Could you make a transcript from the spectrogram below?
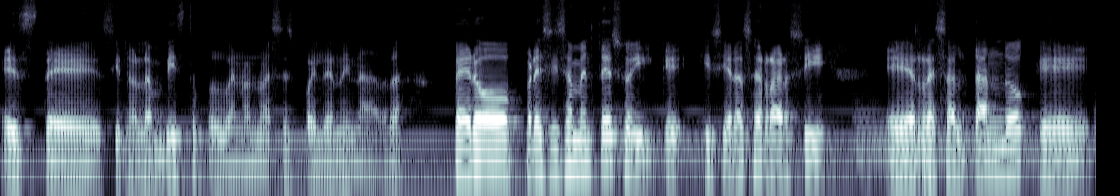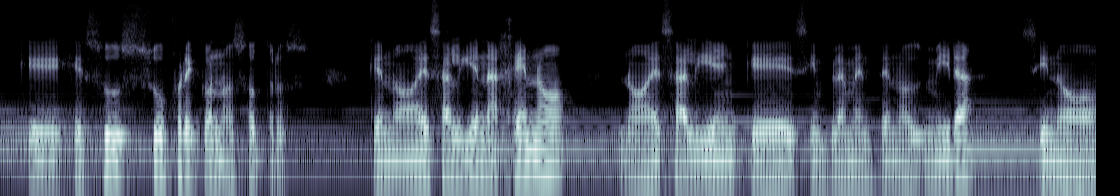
Este, si no la han visto, pues bueno, no es spoiler ni nada, ¿verdad? Pero precisamente eso, y que quisiera cerrar, sí, eh, resaltando que, Jesús sufre con nosotros, que no es alguien ajeno, no es alguien que simplemente nos mira, sino,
